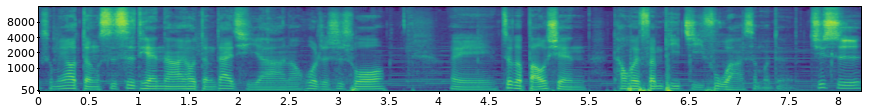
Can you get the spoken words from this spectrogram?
什么要等十四天啊，然后等待期啊，然后或者是说。诶、这个保险它会分批给付啊什么的。其实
